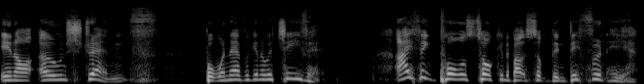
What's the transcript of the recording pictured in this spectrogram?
in our own strength, but we're never going to achieve it. I think Paul's talking about something different here.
